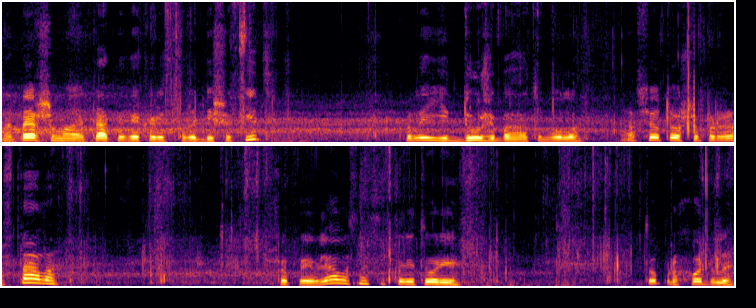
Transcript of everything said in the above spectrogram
На першому етапі використали бішофіт, коли її дуже багато було. А все те, що проростало, що появлялось на цій території, то проходили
